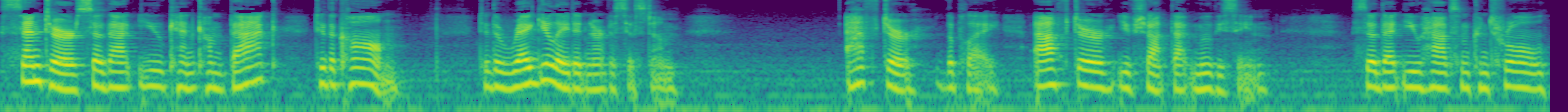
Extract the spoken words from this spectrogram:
center so that you can come back to the calm, to the regulated nervous system after the play, after you've shot that movie scene, so that you have some control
